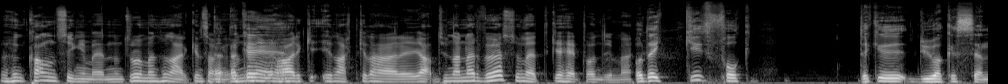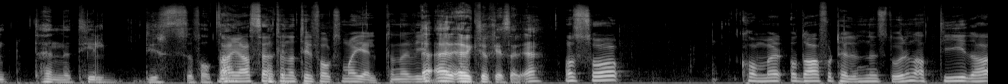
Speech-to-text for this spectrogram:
Hun kan synge mer enn hun tror, men hun er ikke en sanger. Hun, okay, ja, ikke, hun er ikke det her ja, Hun er nervøs, hun vet ikke helt hva hun driver med. Og det er ikke folk det er ikke, Du har ikke sendt henne til disse folka? Nei, jeg har sendt okay. henne til folk som har hjulpet henne Ja, er, er okay, ok, sorry. Ja. Og så kommer Og da forteller hun historien at de da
